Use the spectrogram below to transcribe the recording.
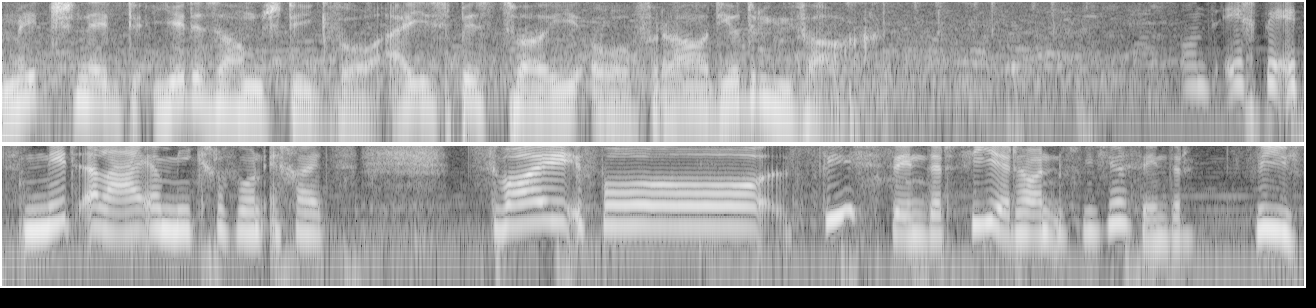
Mitschnitt jeden Samstag von 1 bis 2 auf Radio Dreifach. Und ich bin jetzt nicht allein am Mikrofon. Ich habe jetzt zwei von fünf sind er, vier. Wie viele sind er? Fünf.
